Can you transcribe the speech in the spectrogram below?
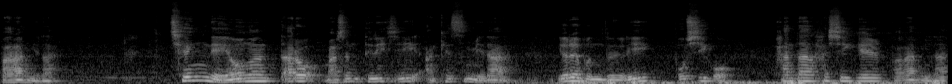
바랍니다. 책 내용은 따로 말씀드리지 않겠습니다. 여러분들이 보시고 판단하시길 바랍니다.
